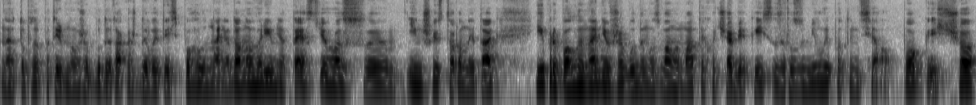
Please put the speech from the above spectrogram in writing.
Е, Тобто потрібно вже буде також дивитись поглинання даного рівня, тест його з іншої сторони, так. І при поглинанні вже будемо з вами мати хоча б якийсь зрозумілий потенціал. Поки що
